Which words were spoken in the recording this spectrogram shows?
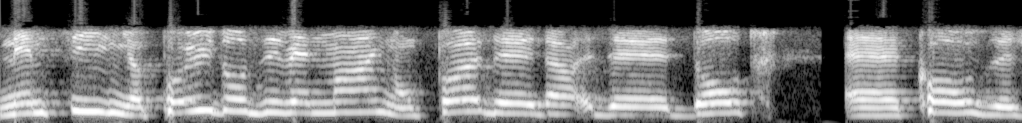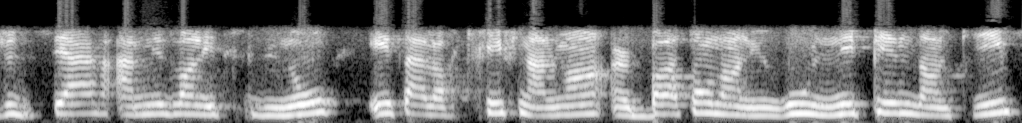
même s'il n'y a pas eu d'autres événements, ils n'ont pas de, d'autres euh, causes judiciaires amenées devant les tribunaux, et ça leur crée finalement un bâton dans les roues, une épine dans le pied,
